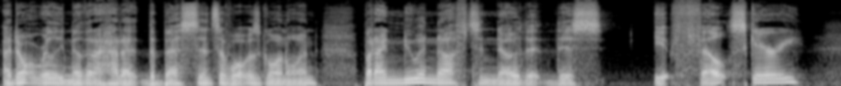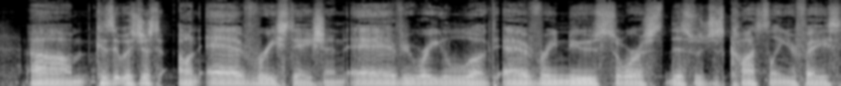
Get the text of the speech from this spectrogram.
I don't really know that I had a, the best sense of what was going on, but I knew enough to know that this, it felt scary. Um, cause it was just on every station, everywhere you looked, every news source, this was just constantly in your face.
